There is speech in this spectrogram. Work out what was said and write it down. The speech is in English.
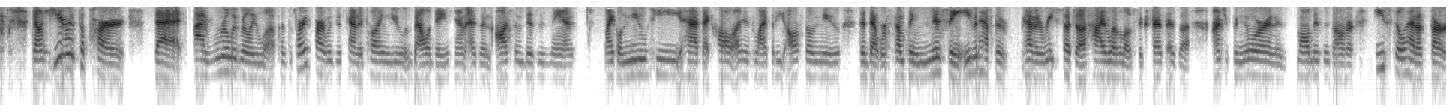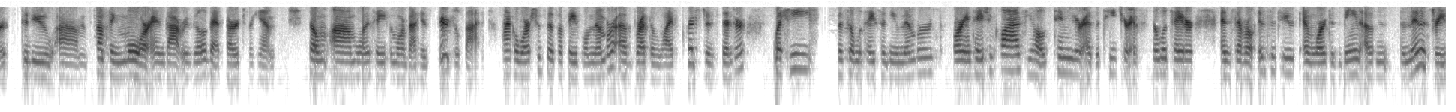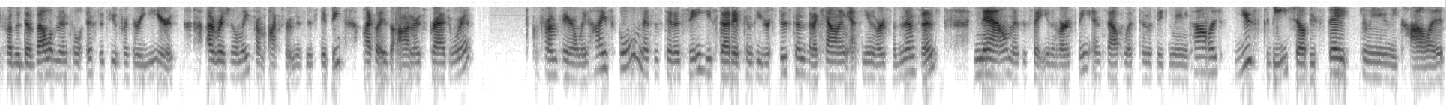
Now, here's the part that I really, really love because the first part was just kind of telling you and validating him as an awesome businessman Michael knew he had that call on his life, but he also knew that there was something missing. Even after having reached such a high level of success as an entrepreneur and a small business owner, he still had a thirst to do um, something more, and God revealed that thirst for him. So um, I want to tell you some more about his spiritual side. Michael worships as a faithful member of Breath of Life Christian Center, but he facilitates a new members orientation class. He holds tenure as a teacher and facilitator in several institutes and worked as dean of the ministry for the Developmental Institute for three years. Originally from Oxford, Mississippi, Michael is an honors graduate from Fairley High School, Memphis, Tennessee. He studied computer systems and accounting at the University of Memphis, now Memphis State University and Southwest Tennessee Community College, used to be Shelby State Community College.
